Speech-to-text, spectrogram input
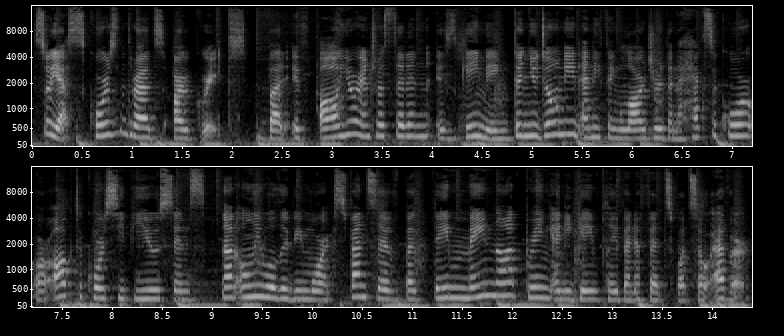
So yes, cores and threads are great, but if all you're interested in is gaming, then you don't need anything larger than a hexa-core or octa-core CPU since not only will they be more expensive, but they may not bring any gameplay benefits whatsoever.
